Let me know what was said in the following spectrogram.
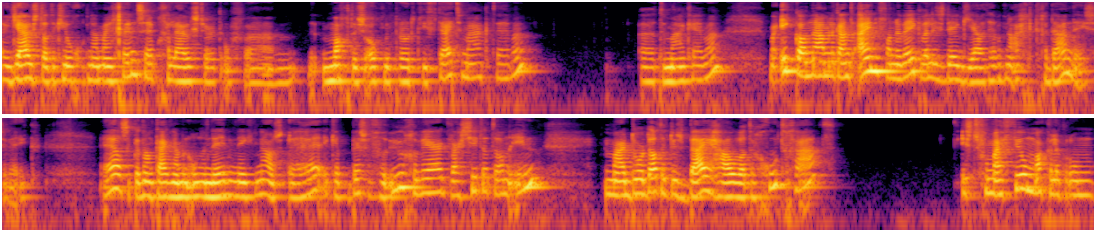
uh, juist dat ik heel goed naar mijn grenzen heb geluisterd. Of het mag dus ook met productiviteit te maken, te hebben, uh, te maken hebben. Maar ik kan namelijk aan het einde van de week wel eens denken: ja, wat heb ik nou eigenlijk gedaan deze week? Hè, als ik dan kijk naar mijn onderneming, denk ik: nou, hè, ik heb best wel veel uur gewerkt. Waar zit dat dan in? Maar doordat ik dus bijhoud wat er goed gaat, is het voor mij veel makkelijker om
